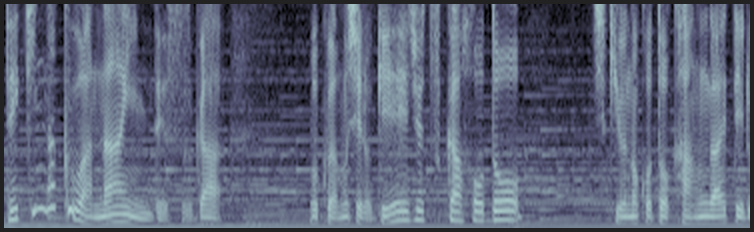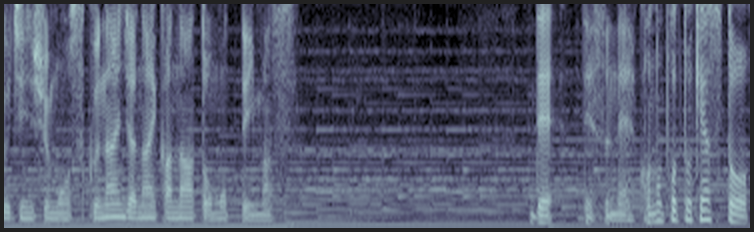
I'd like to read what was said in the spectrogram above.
できなくはないんですが僕はむしろ芸術家ほど地球のことを考えている人種も少ないんじゃないかなと思っています。でですねこのポッドキャスト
